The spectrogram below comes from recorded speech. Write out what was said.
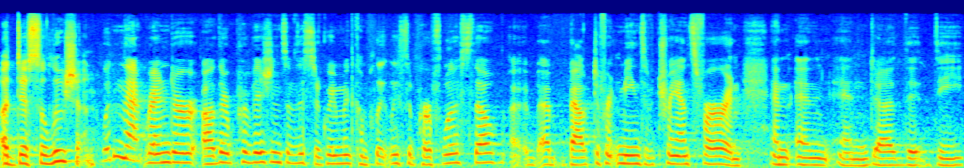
a dissolution. Wouldn't that render other provisions of this agreement completely superfluous, though? About different means of transfer and, and, and, and uh, the, the,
